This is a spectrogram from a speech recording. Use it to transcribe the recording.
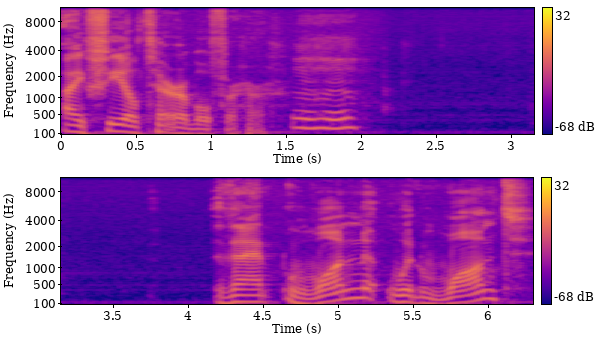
I feel terrible for her. Mm-hmm. That one would want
